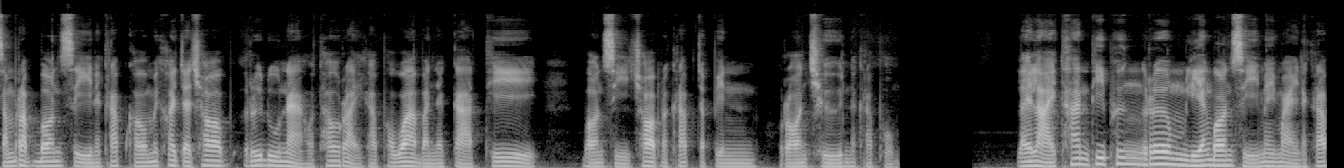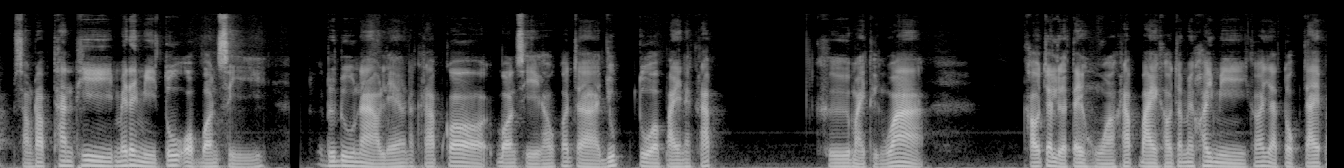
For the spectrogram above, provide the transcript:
สำหรับบอลสีนะครับ เขาไม่ค่อยจะชอบฤดูหนาวเท่าไหร่ครับ เพราะว่าบรรยากาศที่บอลสีชอบนะครับ จะเป็นร้อนชื้นนะครับผม หลาย ๆ ท่านที่เพิ่งเริ่มเลี้ยงบอลสีใหม่ ๆ นะครับสำหรับท่านที่ไม่ได้มีตู้อบบอลสี ฤดูหนาวแล้วนะครับ ก็บอลสีเขาก็จะยุบตัวไปนะครับ คือหมายถึงว่าเขาจะเหลือแต่หัวครับ ใบเขาจะไม่ค่อยมี ก็อย่าตกใจไป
